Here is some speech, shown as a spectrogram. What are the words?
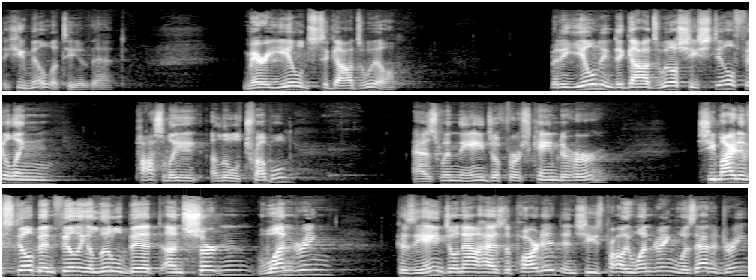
The humility of that. Mary yields to God's will. But in yielding to God's will, she's still feeling possibly a little troubled, as when the angel first came to her. She might have still been feeling a little bit uncertain, wondering, because the angel now has departed, and she's probably wondering, was that a dream?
